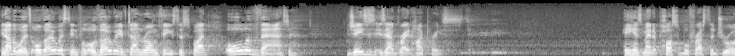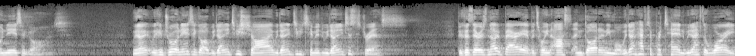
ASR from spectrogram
In other words, although we're sinful, although we have done wrong things, despite all of that, Jesus is our great high priest. He has made it possible for us to draw near to God. We, we can draw near to God. We don't need to be shy. We don't need to be timid. We don't need to stress. Because there is no barrier between us and God anymore. We don't have to pretend. We don't have to worry.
